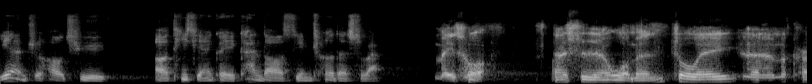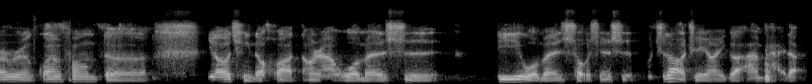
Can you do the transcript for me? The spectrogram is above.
宴之后去，呃，提前可以看到新车的是吧？没错。但是我们作为呃 McLaren 官方的邀请的话，当然我们是第一，我们首先是不知道这样一个安排的。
